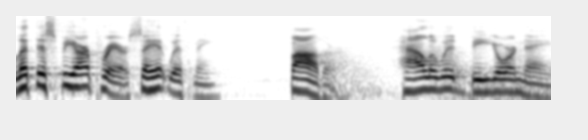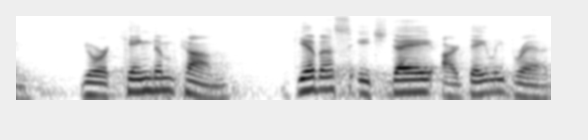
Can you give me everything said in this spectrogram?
Let this be our prayer. Say it with me. Father, hallowed be your name. Your kingdom come. Give us each day our daily bread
